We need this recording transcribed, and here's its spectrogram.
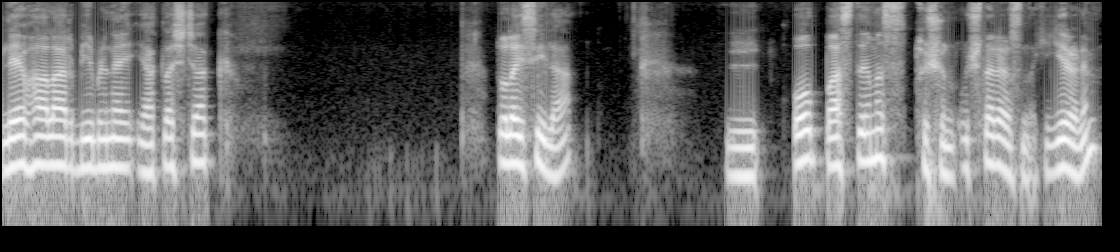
levhalar birbirine yaklaşacak. Dolayısıyla o bastığımız tuşun uçları arasındaki gerilim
